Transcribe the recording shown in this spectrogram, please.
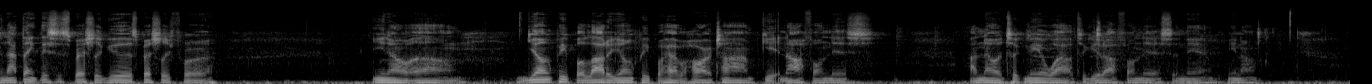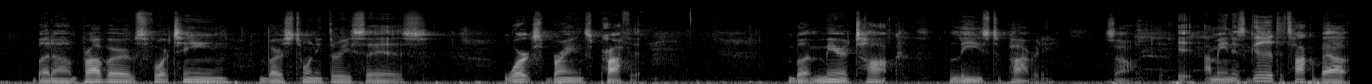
and I think this is especially good, especially for you know um, young people. A lot of young people have a hard time getting off on this. I know it took me a while to get off on this, and then you know. But um, Proverbs 14, verse 23 says, Works brings profit, but mere talk leads to poverty. So, it, I mean, it's good to talk about,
